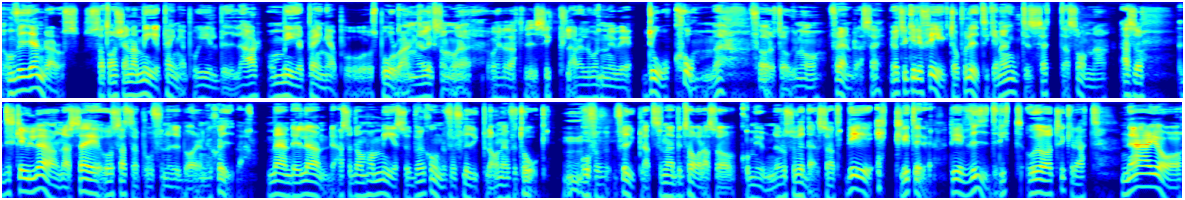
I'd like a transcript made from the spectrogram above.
Om vi ändrar oss så att de tjänar mer pengar på elbilar och mer pengar på spårvagnar liksom, och, och, eller att vi cyklar eller vad det nu är, då kommer företagen att förändra sig. Men jag tycker det är fegt av politikerna att inte sätta sådana, alltså det ska ju löna sig att satsa på förnybar energi. Va? Men det är lön, alltså de har mer subventioner för flygplan än för tåg. Och för flygplatserna betalas av kommuner och så vidare. Så att det är äckligt är det. Det är vidrigt. Och jag tycker att när jag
